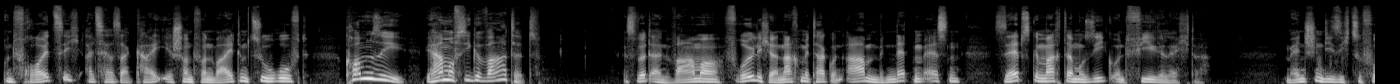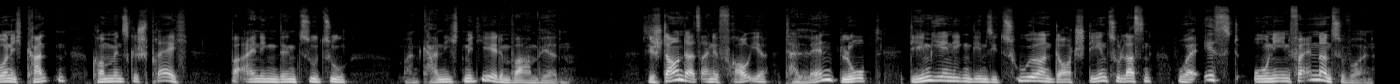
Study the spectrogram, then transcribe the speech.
und freut sich, als Herr Sakai ihr schon von weitem zuruft Kommen Sie, wir haben auf Sie gewartet. Es wird ein warmer, fröhlicher Nachmittag und Abend mit nettem Essen, selbstgemachter Musik und viel Gelächter. Menschen, die sich zuvor nicht kannten, kommen ins Gespräch. Bei einigen denkt Zuzu, man kann nicht mit jedem warm werden. Sie staunte, als eine Frau ihr Talent lobt, demjenigen, dem sie zuhören, dort stehen zu lassen, wo er ist, ohne ihn verändern zu wollen.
